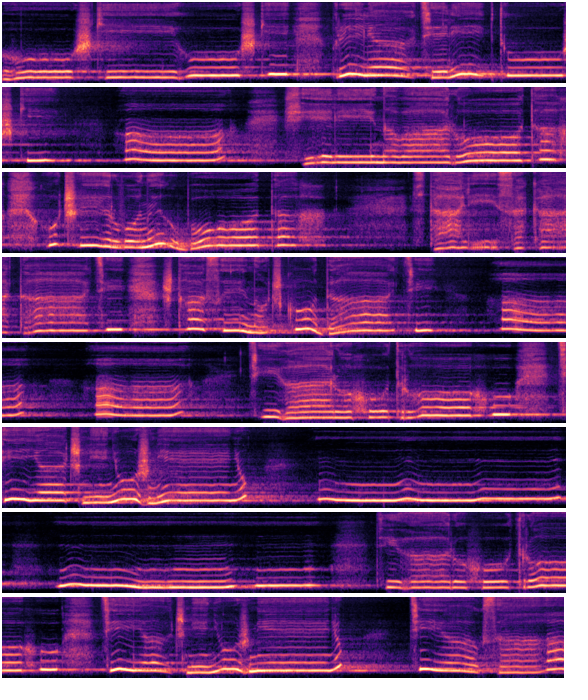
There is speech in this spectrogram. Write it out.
Ушки, ушки, прилетели птушки, а, сели на воротах у червоних ботах, стали сокатати, що синочку дати. Ті гароху троху, ті ячменю жменю. Ті троху, ті ячменю жменю, ті овса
